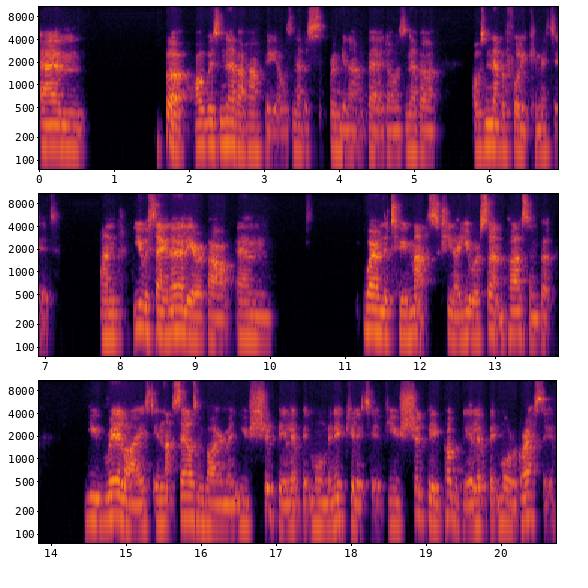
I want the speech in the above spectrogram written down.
um, but I was never happy. I was never springing out of bed. I was never, I was never fully committed. And you were saying earlier about um, wearing the two masks. You know, you were a certain person, but you realized in that sales environment you should be a little bit more manipulative. You should be probably a little bit more aggressive.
